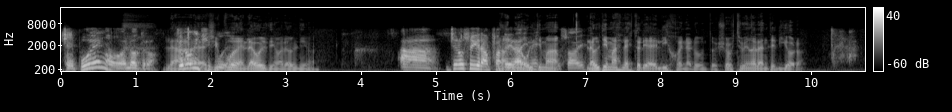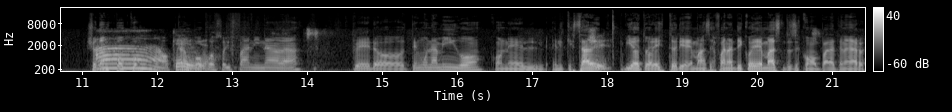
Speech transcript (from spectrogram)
¿Shippuden o el otro? yo no vi Shippuden. la última, la última. Ah, yo no soy gran fan de la última. La última es la historia del hijo de Naruto. Yo estoy viendo la anterior. Yo tampoco, ah, tampoco soy fan ni nada pero tengo un amigo con el, el que sabe, vio toda la historia y además es fanático y demás, entonces como para tener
